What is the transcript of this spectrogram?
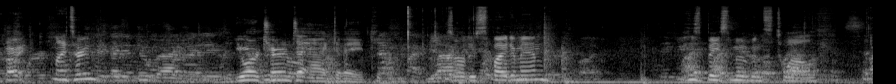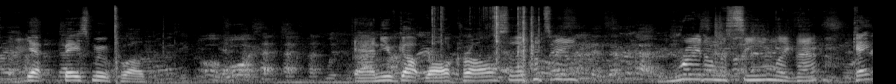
Alright, my turn. Your turn to activate. So I'll do Spider Man. His base movement's 12. Yep, base move 12. And you've got wall crawl. So that puts me right on the seam like that. Okay.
